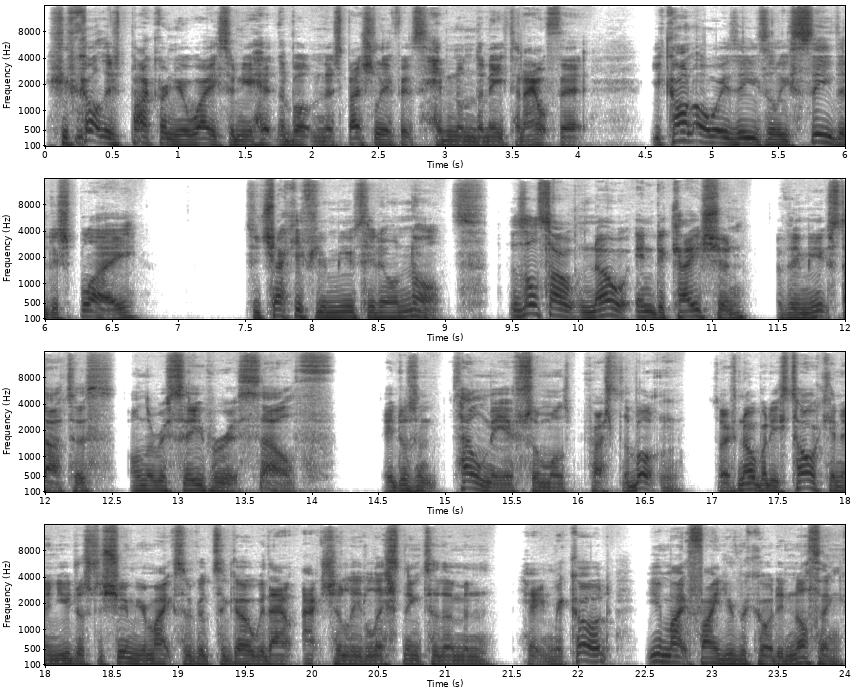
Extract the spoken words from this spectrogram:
If you've got this pack on your waist and you hit the button, especially if it's hidden underneath an outfit, you can't always easily see the display to check if you're muted or not. There's also no indication of the mute status on the receiver itself. It doesn't tell me if someone's pressed the button. So if nobody's talking and you just assume your mics are good to go without actually listening to them and hitting record, you might find you've recorded nothing.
